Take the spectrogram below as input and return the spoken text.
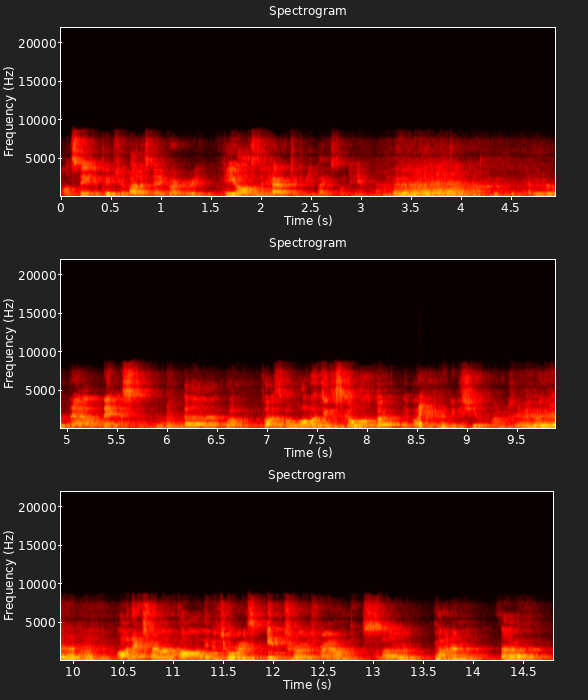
On seeing a picture of Alistair Gregory, he asked the character to be based on him. now, next, uh, well, first of all, I won't do the scores, but you're both doing really shit at the moment. Our next round are the notorious intros round. So, Pan and, uh,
